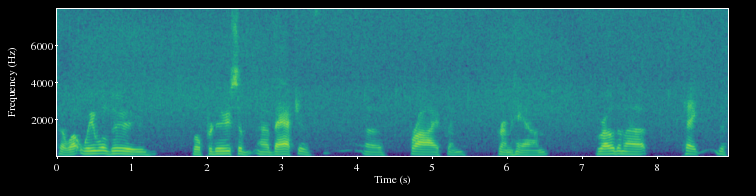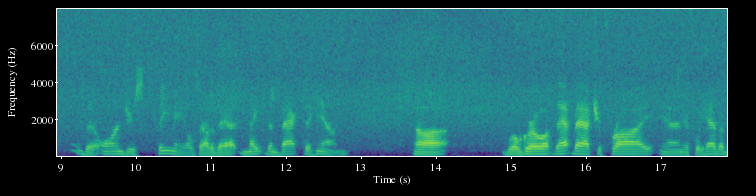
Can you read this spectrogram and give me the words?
so what we will do, we'll produce a, a batch of, of fry from, from him, grow them up, take the, the oranges females out of that, mate them back to him. Uh, we'll grow up that batch of fry, and if we have a,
